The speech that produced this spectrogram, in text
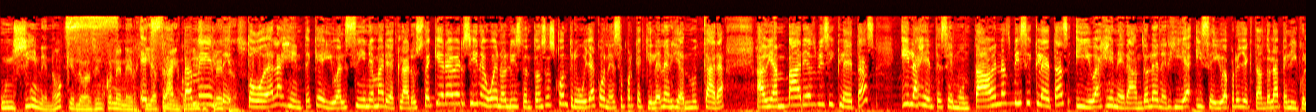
un cine, ¿no? Que lo hacen con energía también con Exactamente, bicicletas. toda la gente que iba al cine, María Clara, ¿usted quiere ver cine? Bueno, listo, entonces contribuya con eso porque aquí la energía es muy cara. Habían varias bicicletas y la gente se montaba en las bicicletas y iba generando la energía y se iba proyectando la película.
